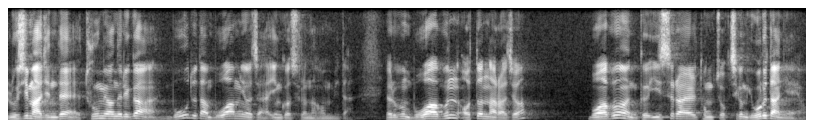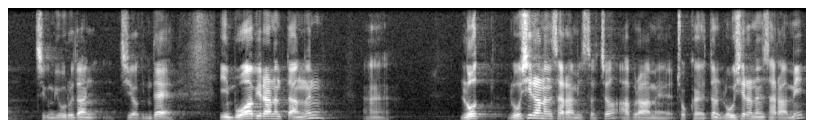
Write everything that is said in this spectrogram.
룻이 맞인데 두 며느리가 모두 다 모압 여자인 것으로 나옵니다. 여러분 모압은 어떤 나라죠? 모압은 그 이스라엘 동쪽 지금 요르단이에요. 지금 요르단 지역인데 이 모압이라는 땅은 롯 롯이라는 사람이 있었죠. 아브라함의 조카였던 롯이라는 사람이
